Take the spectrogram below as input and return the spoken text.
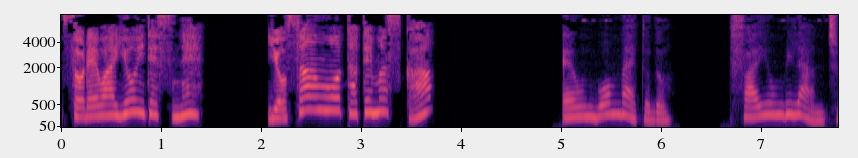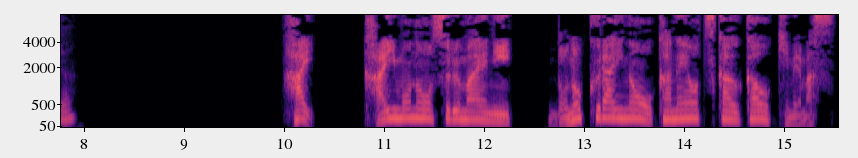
それは良いですね。予算を立てますか È un buon metodo. Fai un bilancio? はい。買い物をする前に、どのくらいのお金を使うかを決めます。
